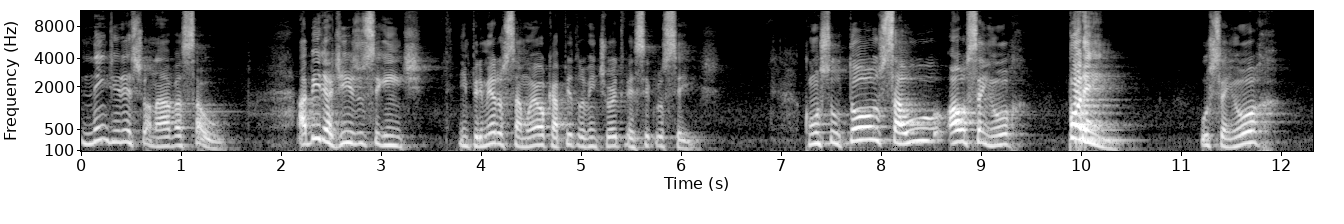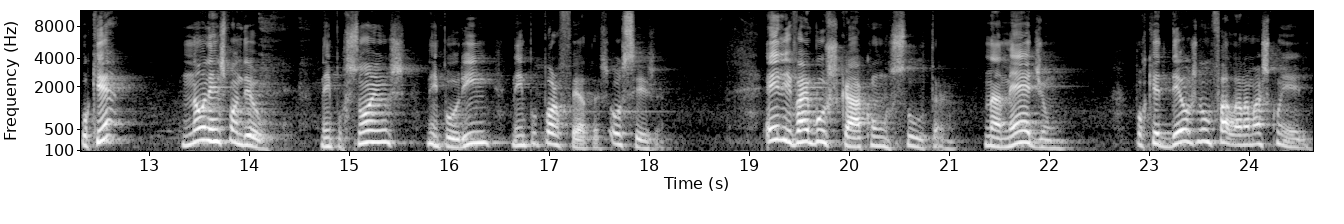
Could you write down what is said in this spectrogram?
nem direcionava a Saul. A Bíblia diz o seguinte, em 1 Samuel capítulo 28, versículo 6. Consultou Saul ao Senhor, porém, o Senhor, o quê? Não lhe respondeu, nem por sonhos, nem por im, nem por profetas. Ou seja, ele vai buscar consulta na médium, porque Deus não falará mais com ele.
